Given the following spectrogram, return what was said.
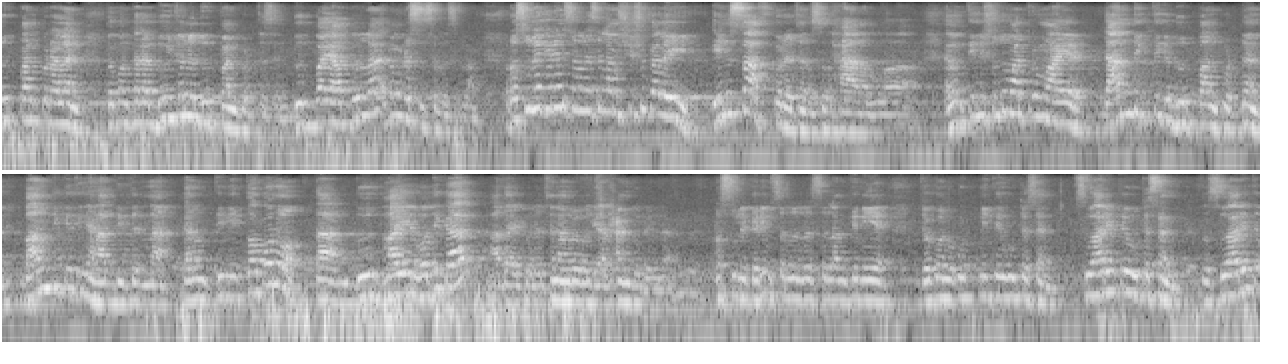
দুধ পান করালেন, তখন তারা দুইজনে দুধ পান করতেছেন। দুধ ভাই আবদুল্লাহ এবং রসুল সাল্লাম রসুল করিম সাল্লাহ সাল্লাম শিশুকালেই ইনসাফ করেছেন, সুবহানাল্লাহ। এবং তিনি শুধুমাত্র মায়ের ডান দিক থেকে দুধ পান করতেন, বাম দিকে তিনি হাত দিতেন না, কারণ তিনি তখনও তার দুধ ভাইয়ের অধিকার আদায় করেছেন। আমরা বলি, আলহামদুলিল্লাহ। রসুল করিম সাল্লাহ সাল্লামকে নিয়ে যখন উটনিতে উঠেছেন, সুয়ারিতে উঠেছেন, তো সুয়ারিতে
